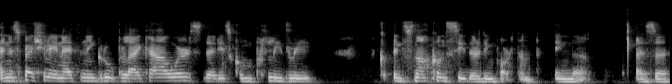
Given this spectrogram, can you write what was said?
And especially an ethnic group like ours that is completely it's not considered important in the as a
